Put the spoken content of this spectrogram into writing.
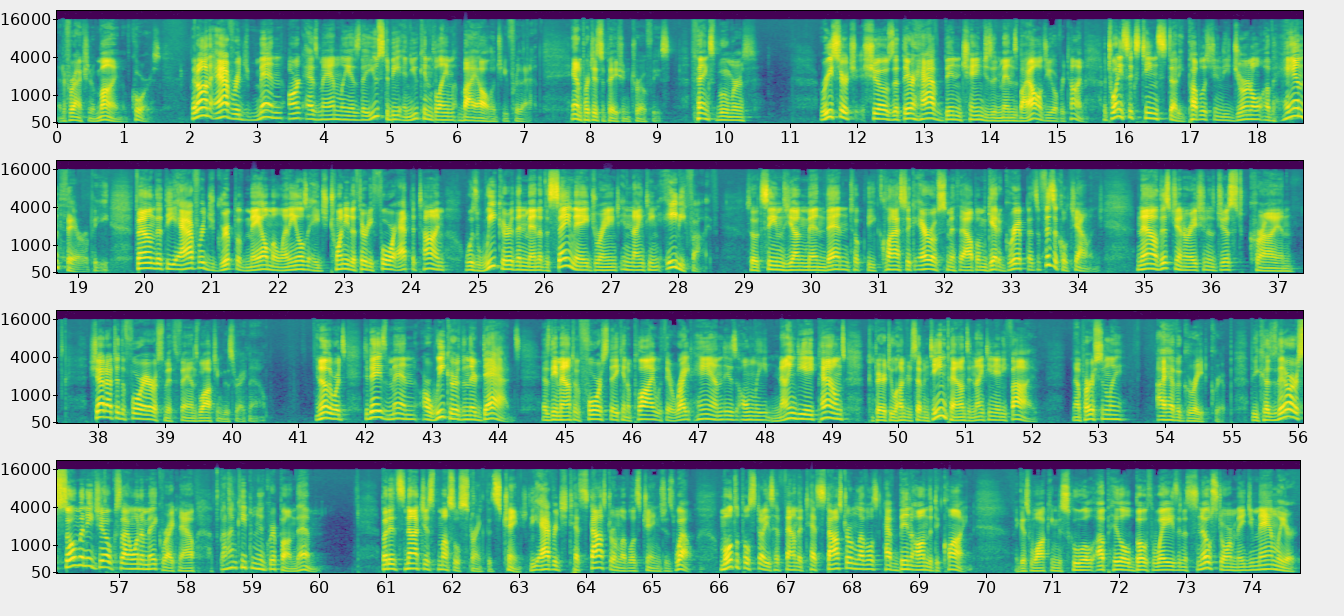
At a fraction of mine, of course. But on average, men aren't as manly as they used to be, and you can blame biology for that. And participation trophies. Thanks, boomers. Research shows that there have been changes in men's biology over time. A 2016 study published in the Journal of Hand Therapy found that the average grip of male millennials aged 20 to 34 at the time was weaker than men of the same age range in 1985. So it seems young men then took the classic Aerosmith album Get a Grip as a physical challenge. Now this generation is just crying. Shout out to the four Aerosmith fans watching this right now. In other words, today's men are weaker than their dads, as the amount of force they can apply with their right hand is only 98 pounds compared to 117 pounds in 1985. Now personally, I have a great grip because there are so many jokes I want to make right now, but I'm keeping a grip on them. But it's not just muscle strength that's changed. The average testosterone level has changed as well. Multiple studies have found that testosterone levels have been on the decline. I guess walking to school uphill both ways in a snowstorm made you manlier.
